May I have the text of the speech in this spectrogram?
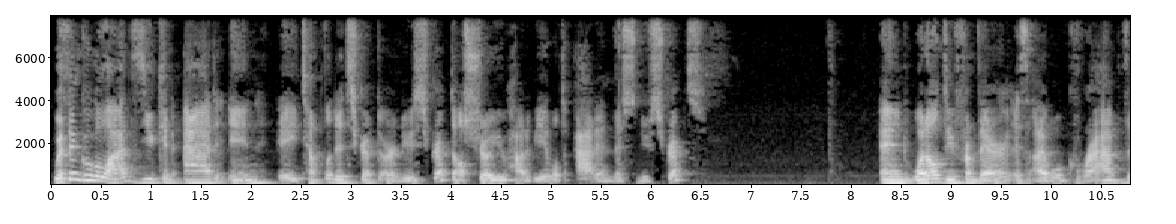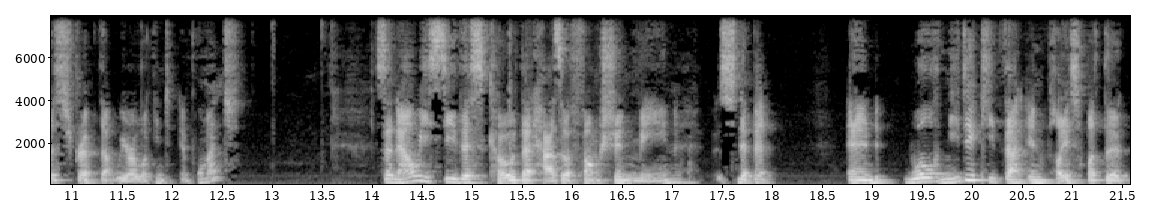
Within Google Ads, you can add in a templated script or a new script. I'll show you how to be able to add in this new script. And what I'll do from there is I will grab the script that we are looking to implement. So now we see this code that has a function main snippet, and we'll need to keep that in place, but the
